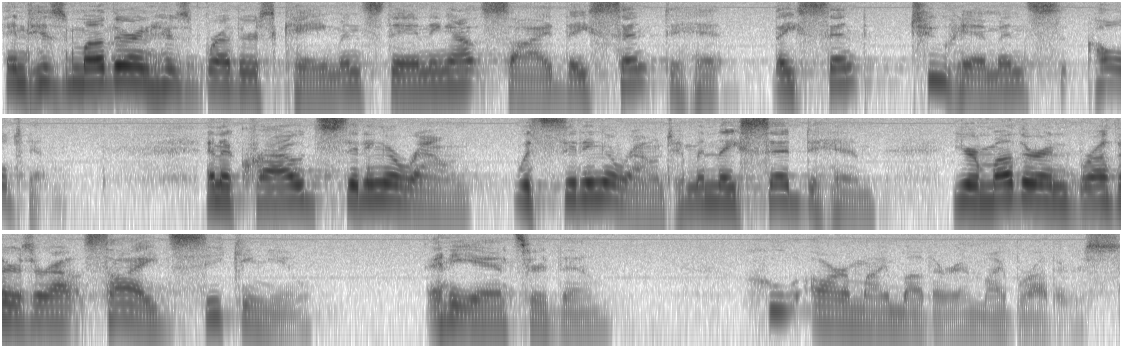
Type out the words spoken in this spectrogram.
And his mother and his brothers came, and standing outside, they sent to him, they sent to him and called him. And a crowd sitting around was sitting around him, and they said to him, Your mother and brothers are outside seeking you. And he answered them, Who are my mother and my brothers?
